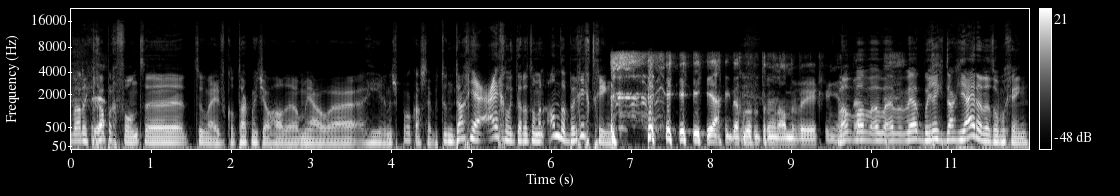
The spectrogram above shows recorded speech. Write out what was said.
wat ik Ja. grappig vond, eh, toen we even contact met jou hadden om jou eh, hier in de spoorkast te hebben, toen dacht jij eigenlijk dat het om een ander bericht ging. ja, ik dacht dat het om een ander bericht ging. Wat- welk bericht dacht jij dat het om ging?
